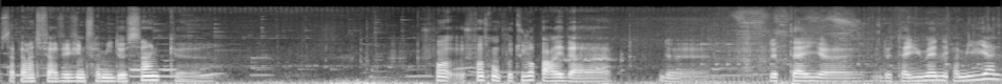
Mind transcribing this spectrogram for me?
Ça permet de faire vivre une famille de 5. je pense, je pense qu'on peut toujours parler de, de taille, euh, de taille humaine et familiale.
